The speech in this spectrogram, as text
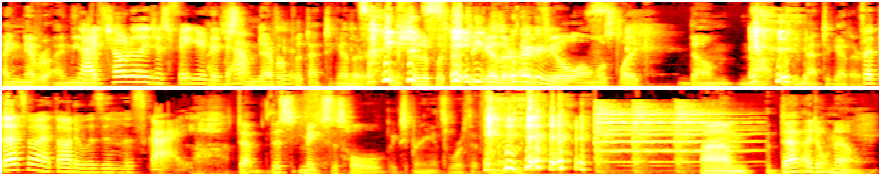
I never, I mean, So I totally just figured I it just out. never put that together. It's I should have put that together. I feel almost like dumb not putting that together. But that's why I thought it was in the sky. Oh, that this makes this whole experience worth it for me. Um, that I don't know. I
